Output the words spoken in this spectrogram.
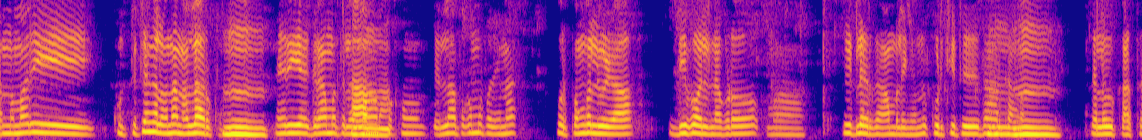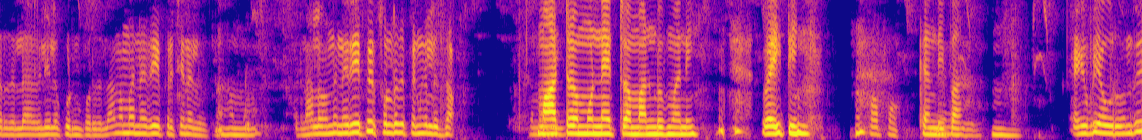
அந்த மாதிரி திட்டங்கள் வந்தால் நல்லா இருக்கும். ம். நிறைய கிராமத்துல எல்லா. பக்கம் எல்லா பக்கமும் பார்த்தீங்கன்னா ஒரு பொங்கல் விழா தீபாவளினா கூட வீட்டில் இருக்க ஆம்பளைங்க வந்து குடிச்சிட்டு தான் இருக்காங்க. செலவு காசு தரதில்ல வெளியில் கூட்டின்னு போகிறதில்ல அந்த மாதிரி நிறைய பிரச்சனைகள் இருக்குது ஆமாம் அதனால வந்து நிறைய பேர் சொல்கிறது பெண்கள் இதுதான். மாற்றம் முன்னேற்றம் அன்புமணி வெயிட்டிங் பார்ப்போம். கண்டிப்பாக ம். எப்படி அவர் வந்து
